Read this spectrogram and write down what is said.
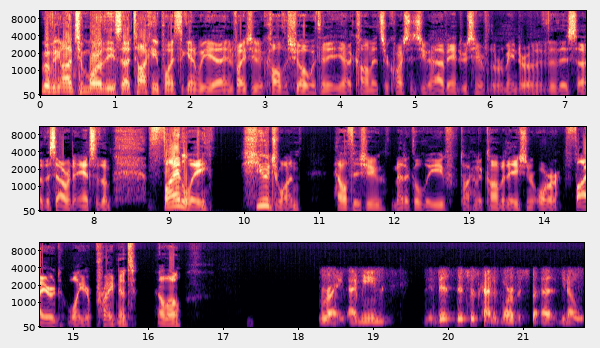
Moving on to more of these uh, talking points. Again, we uh, invite you to call the show with any uh, comments or questions you have. Andrew's here for the remainder of this uh, this hour to answer them. Finally, huge one health issue, medical leave, talking accommodation, or fired while you're pregnant. Hello. Right. I mean, this this is kind of more of a uh, you know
